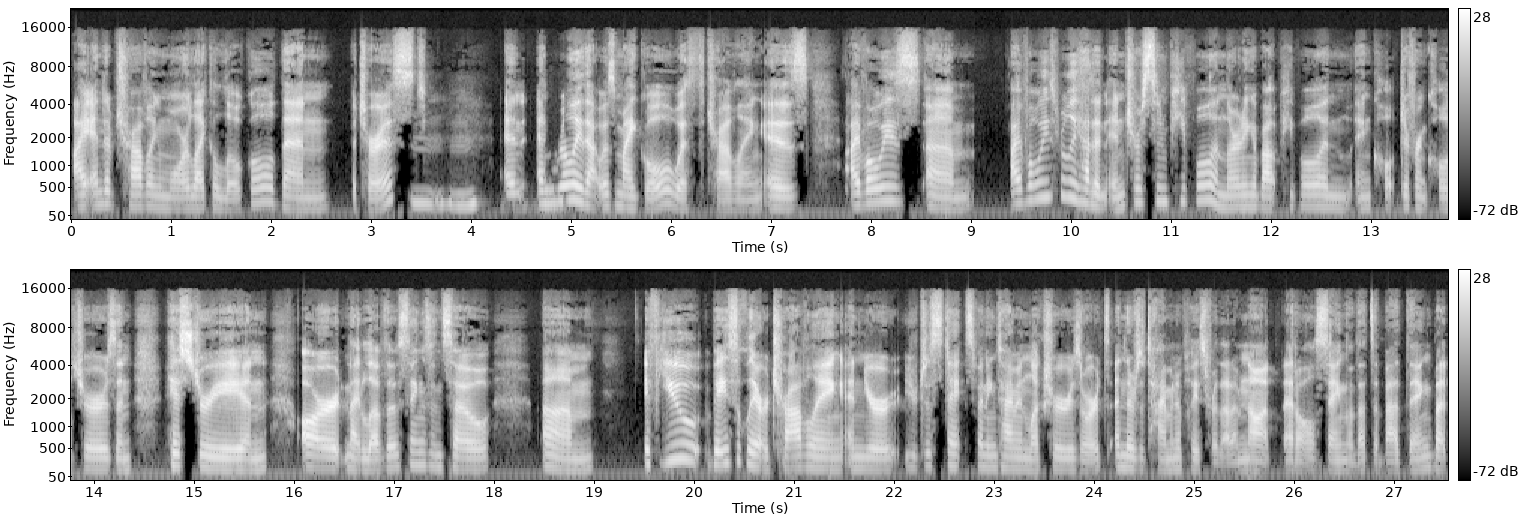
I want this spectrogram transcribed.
I end up traveling more like a local than a tourist hmm and and really that was my goal with traveling is i've always um, i've always really had an interest in people and learning about people and and cult, different cultures and history and art and i love those things. And so um, if you basically are traveling and you're you're just sta spending time in luxury resorts and there's a time and a place for that i'm not at all saying that that's a bad thing but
